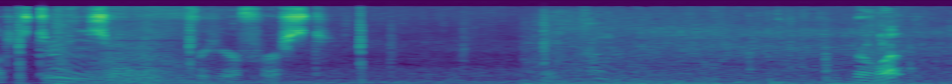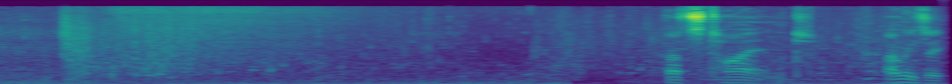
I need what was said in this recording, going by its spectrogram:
I'll just do these over here first. Wait, what? That's timed. That means I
